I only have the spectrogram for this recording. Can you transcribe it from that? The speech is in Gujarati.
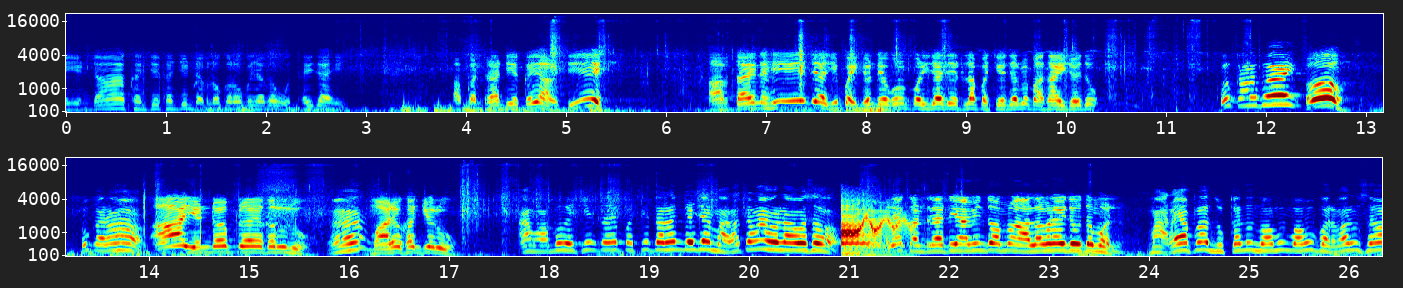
ઈંડા ખંચે ખંચે ઢગલો કરવો પછી આગળ જાય આ કંઠરાટીએ કઈ આવતી? આવતાય નહીં તે હજી પૈસા ઠેકોણ પડી જાય એટલા પચીસ હજાર રૂપિયા પાછા આવી જાય તો. ઓ કાળુભાઈ ઓ શું કરો? આ પ્લે કરું છું. ખંચેરું. આ બાબુ વેચીને તો પછી તરણ બે હજાર મારા ચણા લાવો છો. અરે કંટ્રાટી આવીને તો હમણાં હલાવડાવી દઉં તમને. મારે આપણા દુકાનનું નામું બામું ભરવાનું છે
